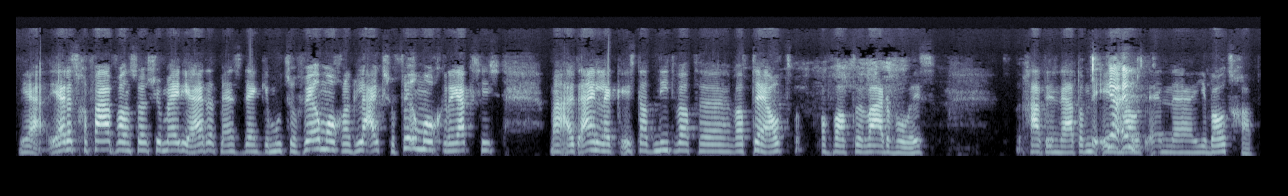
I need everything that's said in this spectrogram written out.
Ja, ja dat is het gevaar van social media. Hè? Dat mensen denken, je moet zoveel mogelijk likes, zoveel mogelijk reacties. Maar uiteindelijk is dat niet wat, uh, wat telt. Of wat uh, waardevol is. Het gaat inderdaad om de inhoud ja, en, en je boodschap.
